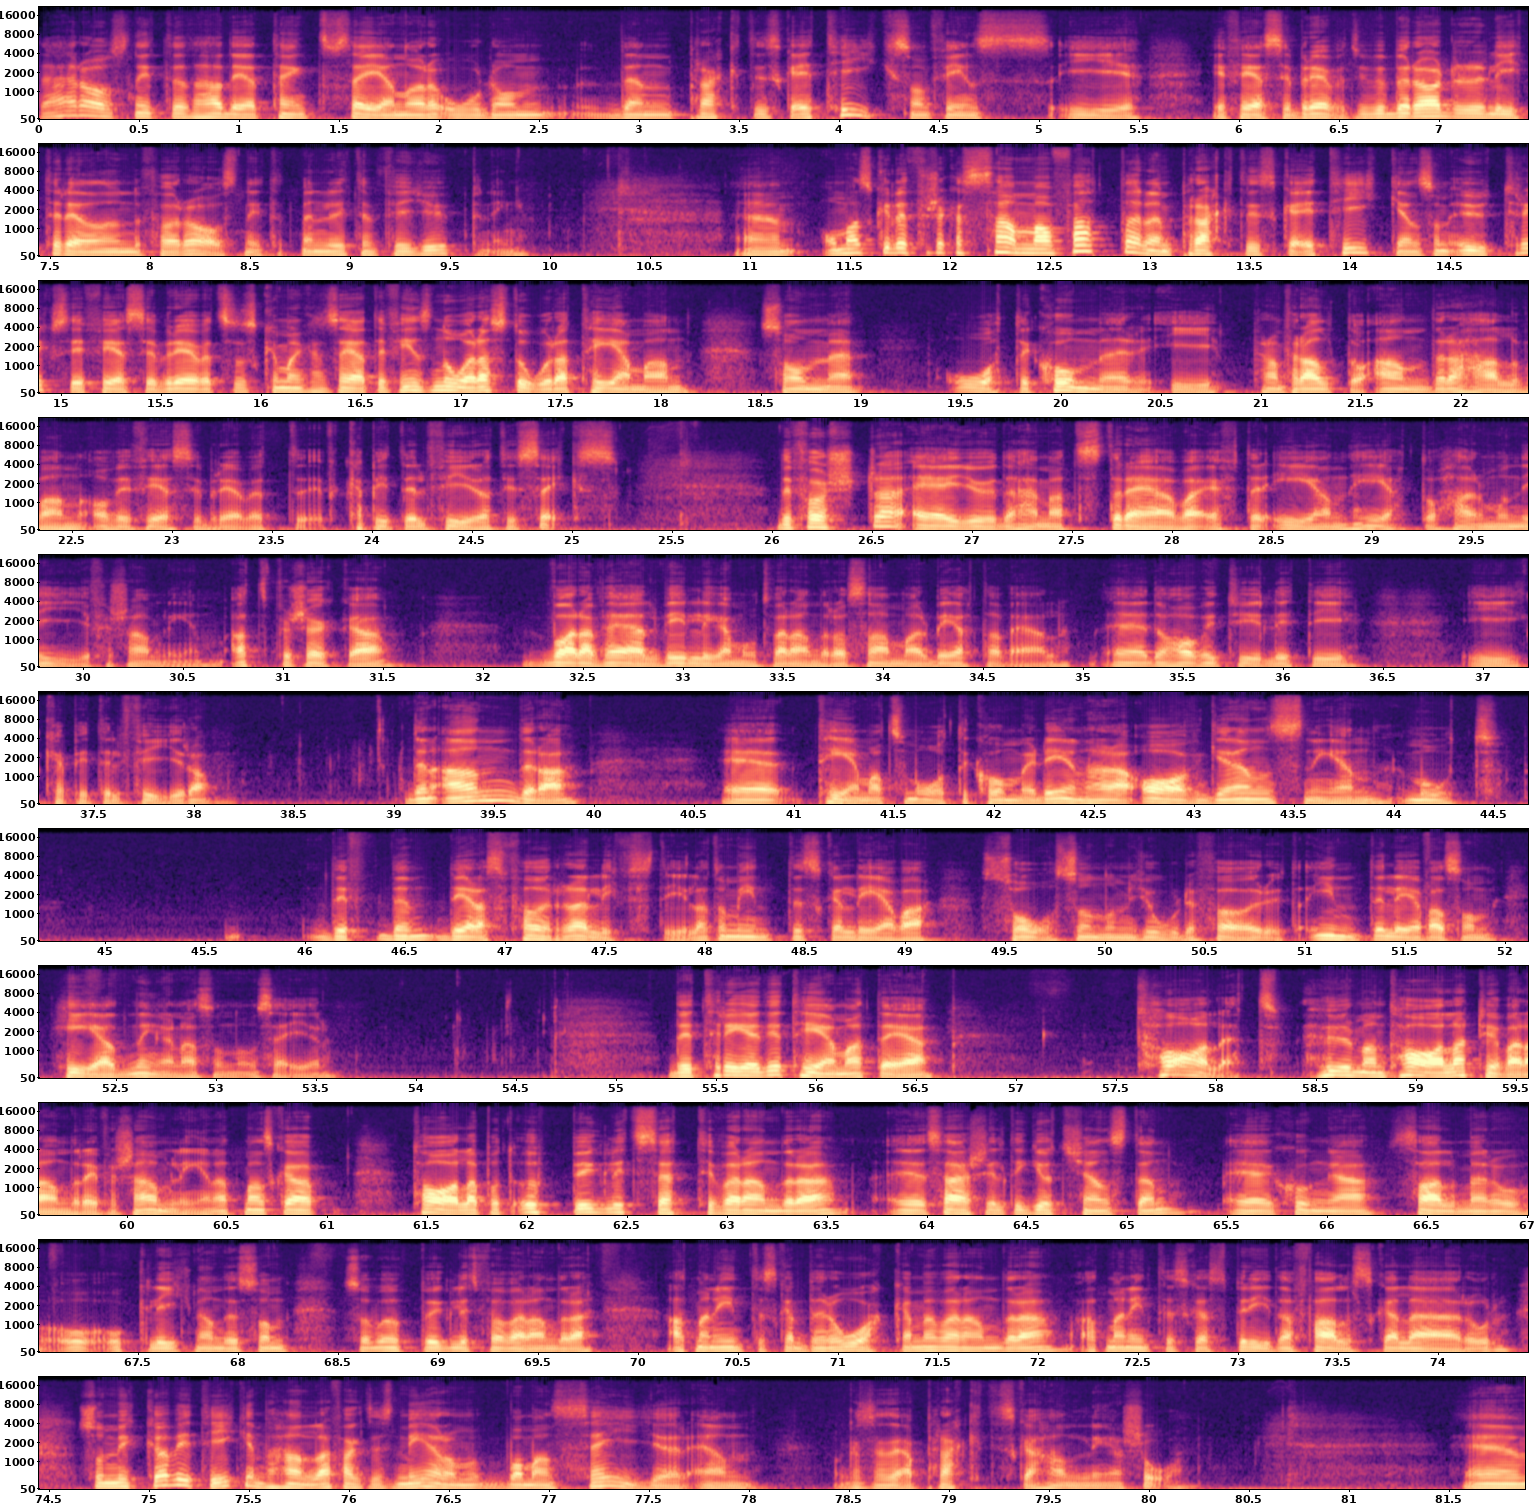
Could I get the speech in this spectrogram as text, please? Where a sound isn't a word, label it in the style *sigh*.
Det här avsnittet hade jag tänkt säga några ord om den praktiska etik som finns i Efesierbrevet. Vi berörde det lite redan under förra avsnittet, men en liten fördjupning. Ehm, om man skulle försöka sammanfatta den praktiska etiken som uttrycks i Efesierbrevet så skulle man kunna säga att det finns några stora teman som eh, återkommer i framförallt då andra halvan av Efesierbrevet kapitel 4 6. Det första är ju det här med att sträva efter enhet och harmoni i församlingen. Att försöka vara välvilliga mot varandra och samarbeta väl. Eh, det har vi tydligt i, i kapitel 4. Den andra eh, temat som återkommer det är den här avgränsningen mot deras förra livsstil. Att de inte ska leva så som de gjorde förut. Inte leva som hedningarna som de säger. Det tredje temat är talet. Hur man talar till varandra i församlingen. Att man ska tala på ett uppbyggligt sätt till varandra, eh, särskilt i gudstjänsten. Eh, sjunga psalmer och, och, och, liknande som, som uppbyggligt för varandra. Att man inte ska bråka med varandra, att man inte ska sprida falska läror. Så mycket av etiken handlar faktiskt mer om vad man säger än man kan säga, praktiska handlingar. så. Eh,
